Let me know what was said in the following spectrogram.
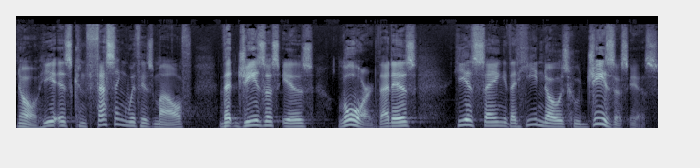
No, he is confessing with his mouth that Jesus is Lord. That is, he is saying that he knows who Jesus is.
